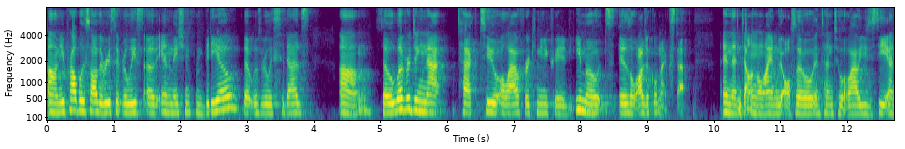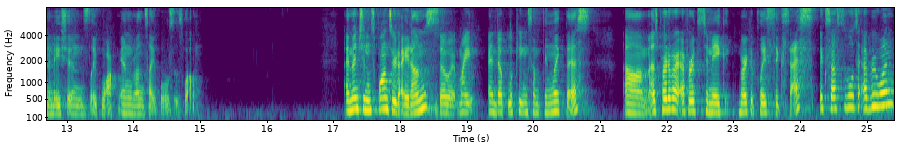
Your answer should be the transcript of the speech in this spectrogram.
Um, you probably saw the recent release of animation from video that was released to devs. Um, so leveraging that tech to allow for community-created emotes is a logical next step. And then down the line, we also intend to allow you to see animations like walk and run cycles as well. I mentioned sponsored items, so it might end up looking something like this. Um, as part of our efforts to make Marketplace Success accessible to everyone,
